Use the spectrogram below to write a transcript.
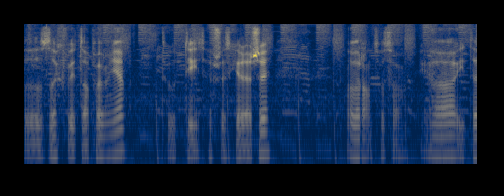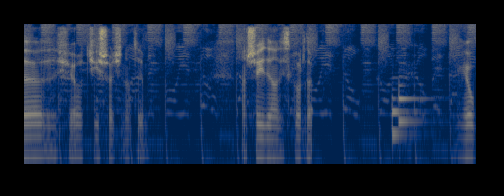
Co zachwyta pewnie. Tutaj te wszystkie rzeczy. Dobra, to co? Ja idę się odciszać na tym. Znaczy idę na Discorda. Miał...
